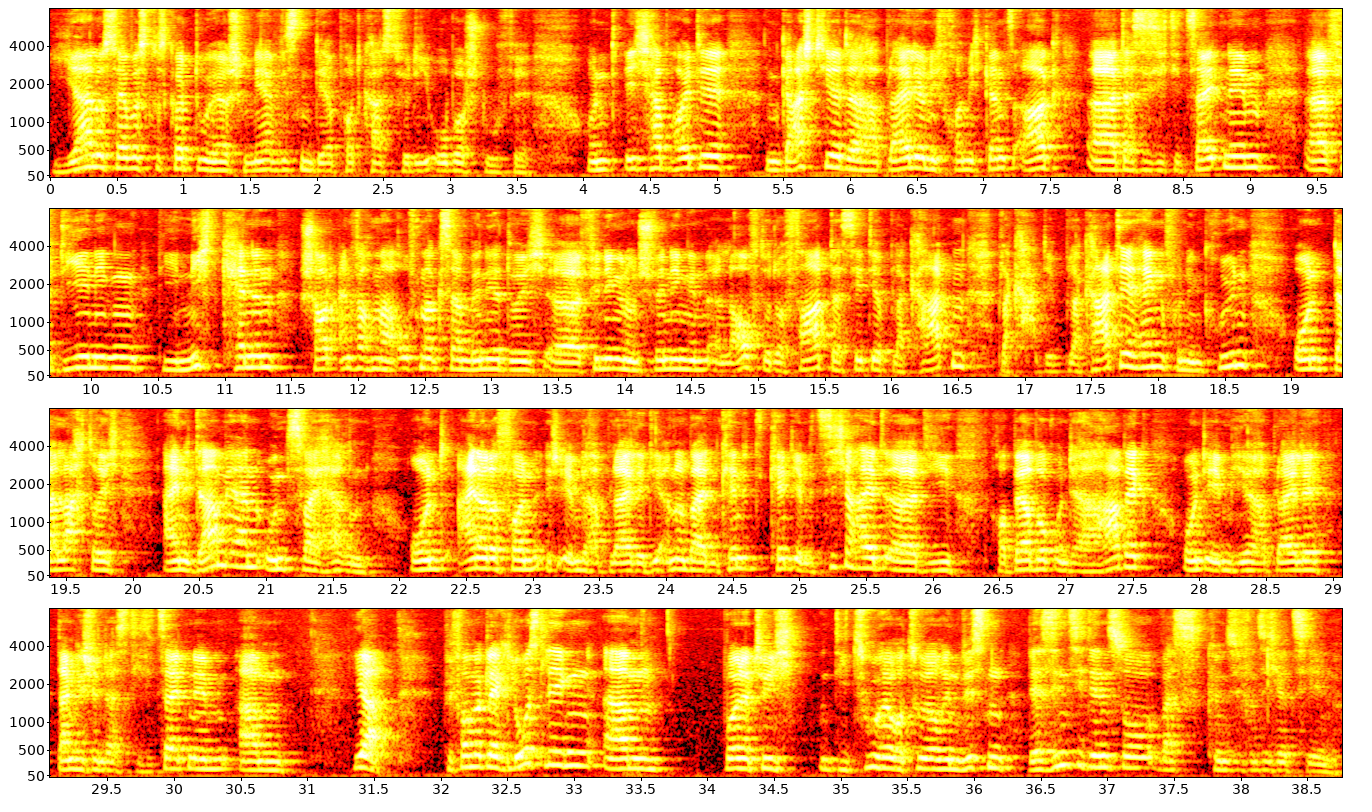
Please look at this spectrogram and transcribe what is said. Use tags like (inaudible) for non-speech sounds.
Ja, hallo, servus, grüß Gott, du hörst mehr Wissen, der Podcast für die Oberstufe. Und ich habe heute einen Gast hier, der Herr Bleile, und ich freue mich ganz arg, äh, dass Sie sich die Zeit nehmen. Äh, für diejenigen, die ihn nicht kennen, schaut einfach mal aufmerksam, wenn ihr durch äh, Finningen und Schwenningen lauft oder fahrt, da seht ihr Plakaten, Plakate, Plakate hängen von den Grünen und da lacht euch eine Dame an und zwei Herren. Und einer davon ist eben der Herr Bleile. Die anderen beiden kennt, kennt ihr mit Sicherheit, äh, die Frau Baerbock und der Herr Habeck. Und eben hier, Herr Bleile, Dankeschön, dass Sie die Zeit nehmen. Ähm, ja, bevor wir gleich loslegen, ähm, wollen natürlich die Zuhörer, Zuhörerinnen wissen, wer sind Sie denn so? Was können Sie von sich erzählen?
